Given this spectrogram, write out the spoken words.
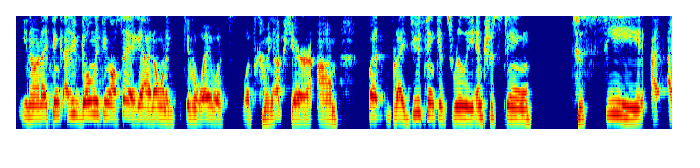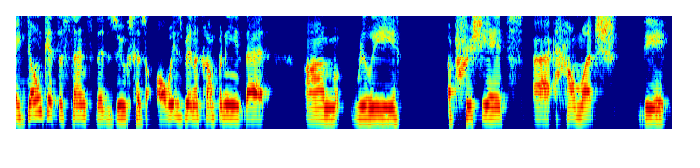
you know, and I think I think the only thing I'll say again, I don't want to give away what's what's coming up here. Um, but but I do think it's really interesting to see. I, I don't get the sense that Zoox has always been a company that um, really appreciates uh, how much the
